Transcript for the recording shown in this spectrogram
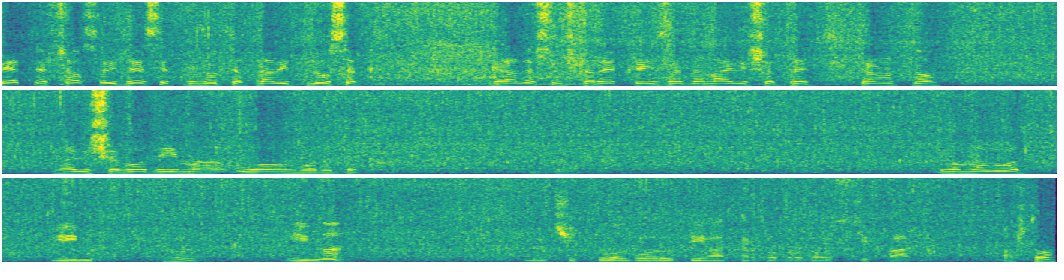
15 časova i 10 minuta pravi pljusak. Gradašnička reka izgleda najviše pred trenutno najviše vode ima u ovom vodotoku. Ima mnogo vode. Ima. Mhm. Ima. Znači tu gore u teatar Dobrodošći pada. A što?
